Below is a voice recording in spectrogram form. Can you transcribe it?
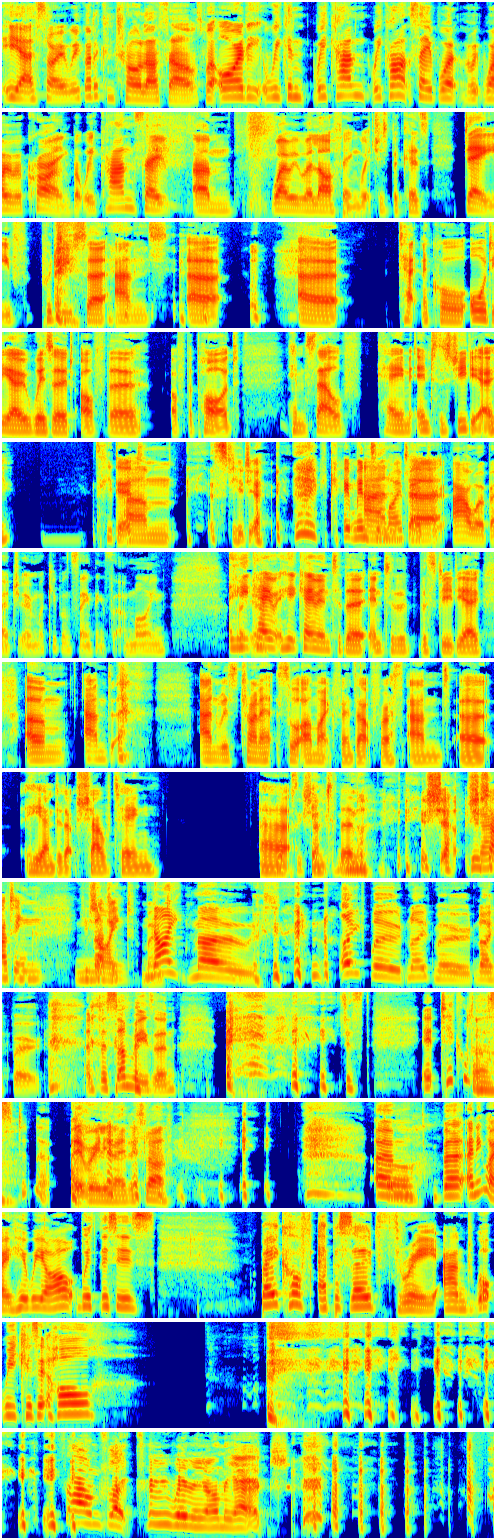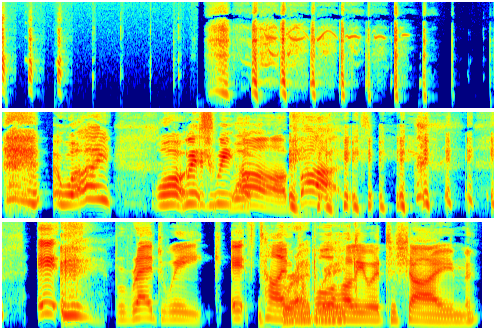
Yeah, sorry, we've got to control ourselves. We're already we can we can we can't say why, we were crying, but we can say um why we were laughing, which is because Dave, producer and uh uh technical audio wizard of the of the pod himself came into the studio. He did. Um Studio. he came into my and, bedroom, uh, our bedroom. I keep on saying things that are mine. He yeah. came he came into the into the, the studio um and and was trying to sort our microphones out for us and uh he ended up shouting uh he into shouting? them Shout- he was shouting, was shouting night night mode. mode night mode, night mode, night mode. And for some reason, it just it tickled us, Oh. didn't it? it really made us laugh um, Oh. But anyway, here we are with this is Bake Off episode three. And what week is it, Hall? sounds like two women on the edge Why? What? Which we What? are, but it's bread week it's time Bread for paul week. hollywood to shine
